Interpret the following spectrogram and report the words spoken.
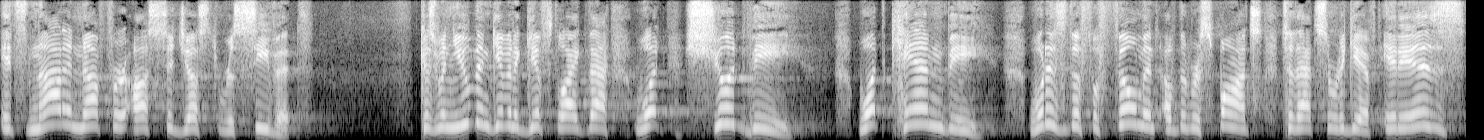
it's not enough for us to just receive it. Because when you've been given a gift like that, what should be, what can be, what is the fulfillment of the response to that sort of gift? It is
